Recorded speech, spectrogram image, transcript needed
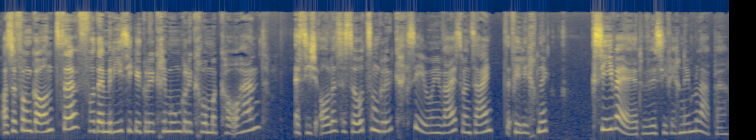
Also vom Ganzen, von dem riesigen Glück im Unglück, das wir hatten. Es ist alles so zum Glück gewesen. Und ich weiss, wenn es vielleicht nicht gewesen wäre, würde sie vielleicht nicht mehr leben.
